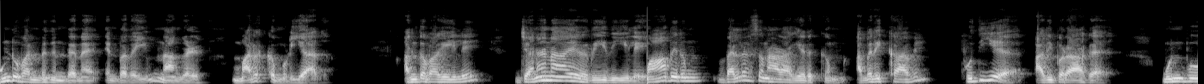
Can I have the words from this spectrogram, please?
உண்டு பண்ணுகின்றன என்பதையும் நாங்கள் மறக்க முடியாது. அந்த வகையிலே ஜனநாயக ரீதியிலே மாபெரும் வல்லரசு நாடாக இருக்கும் அமெரிக்காவில் புதிய அதிபராக முன்பு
